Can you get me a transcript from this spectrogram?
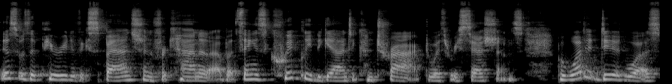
this was a period of expansion for Canada, but things quickly began to contract with recessions. But what it did was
